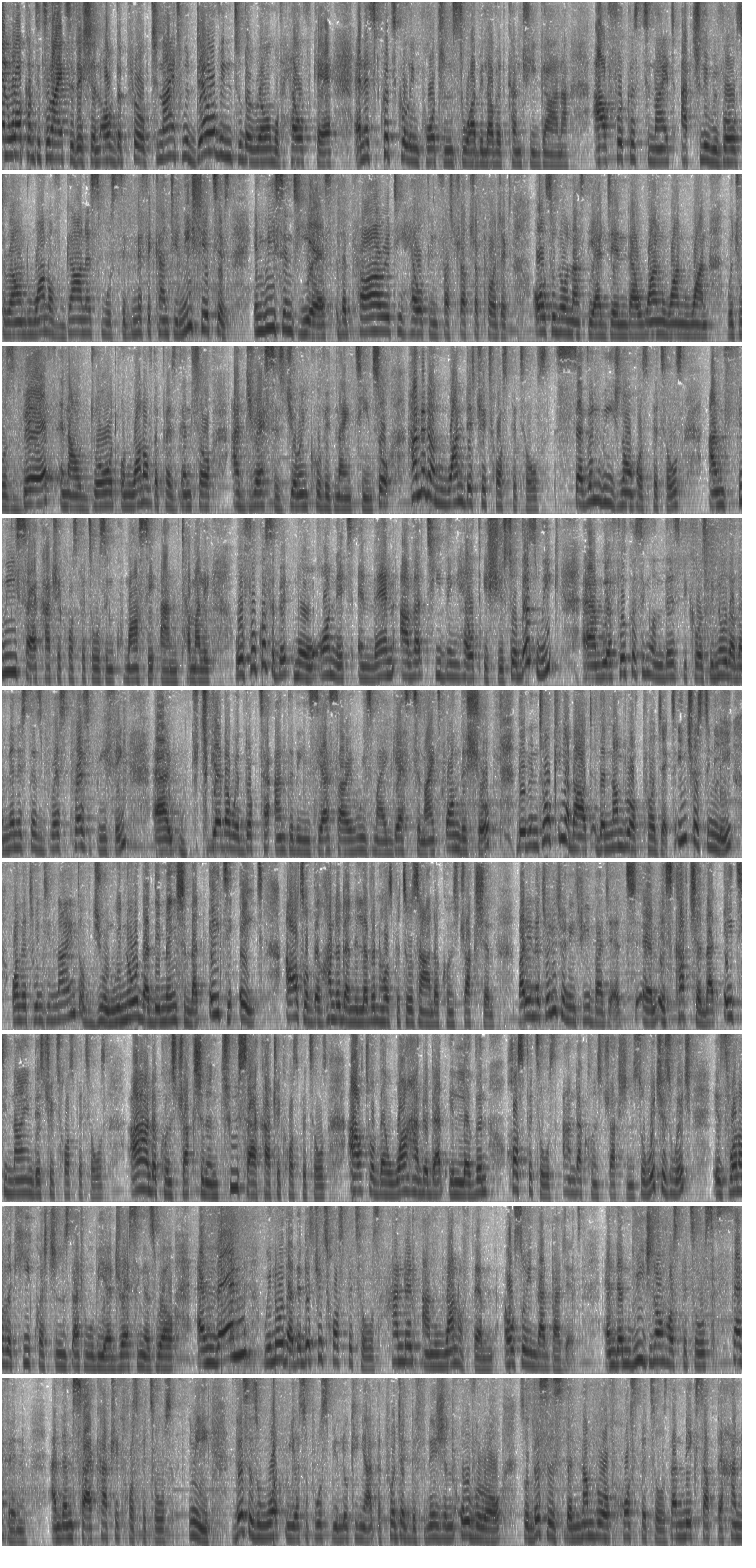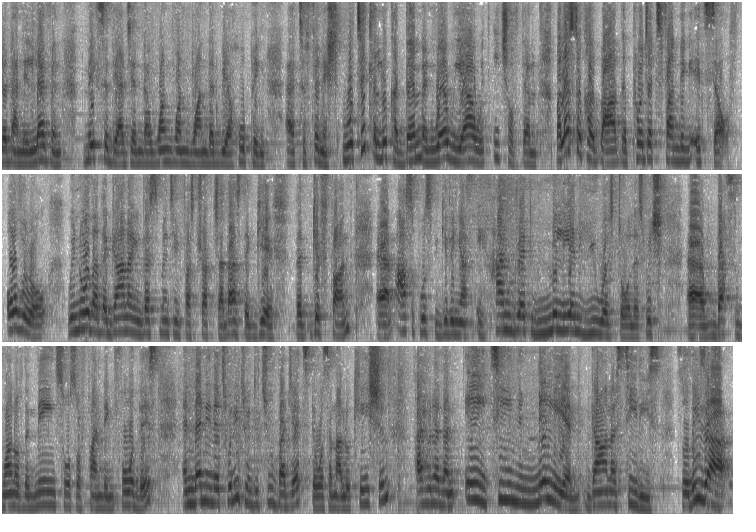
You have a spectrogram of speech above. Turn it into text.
And welcome to tonight's edition of The Probe. Tonight we delve into the realm of healthcare and its critical importance to our beloved country, Ghana. Our focus tonight actually revolves around one of Ghana's most significant initiatives in recent years, the Priority Health Infrastructure Project, also known as the Agenda 111, which was birthed and outdoored on one of the presidential addresses during COVID-19. So 101 district hospitals, seven regional hospitals, and three psychiatric hospitals in Kumasi and Tamale. We'll focus a bit more on it and then other teething health issues. So this week, um, we are focusing on this because we know that the minister's press, press briefing, uh, together with Dr. Anthony Nsiah-Asare, who is my guest tonight on the show, they've been talking about the number of projects. Interestingly, on the 29th of June, we know that they mentioned that 88 out of the 111 hospitals are under construction. But in the 2023 budget, um, it's captured that 89 district hospitals are under construction and two psychiatric hospitals out of the 111 hospitals under construction. So, which is which is one of the key questions that we'll be addressing as well. And then we know that the district hospitals, 101 of them, also in that budget. And then regional hospitals, seven. And then psychiatric hospitals, three. This is what we are supposed to be looking at, the project definition overall. So, this is the number of hospitals that makes up the 111, makes it the agenda 111 that we are hoping uh, to finish. We'll take a look at them and where we are with each of them. But let's talk about the project funding itself. Overall, we know that the Ghana Investment Infrastructure, that's the GIF, the GIF fund, uh, are supposed to be giving us a hundred million US dollars, which uh, that's one of the main source of funding for this. And then in the 2022 budget, there was an allocation, 518 million Ghana cedis. So these are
